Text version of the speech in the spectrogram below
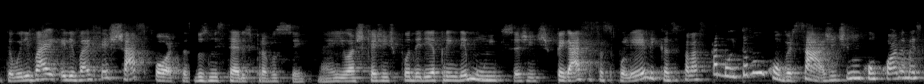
Então ele vai, ele vai fechar as portas dos mistérios para você, né? E eu acho que a gente poderia aprender muito se a gente pegasse essas polêmicas e falasse, tá bom, então vamos conversar. A gente não concorda, mas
